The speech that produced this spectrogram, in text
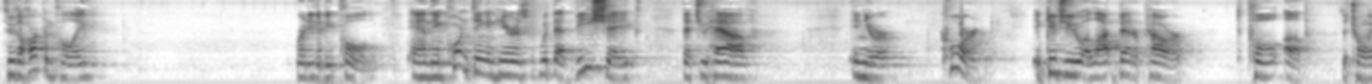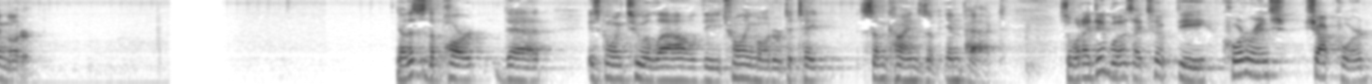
through the Harken pulley, ready to be pulled. And the important thing in here is with that V shape, that you have in your cord, it gives you a lot better power to pull up the trolling motor. Now this is the part that is going to allow the trolling motor to take some kinds of impact. So what I did was I took the quarter inch shock cord,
